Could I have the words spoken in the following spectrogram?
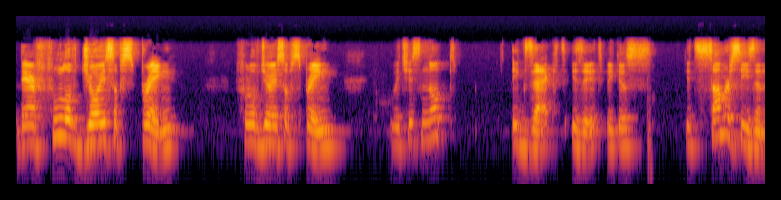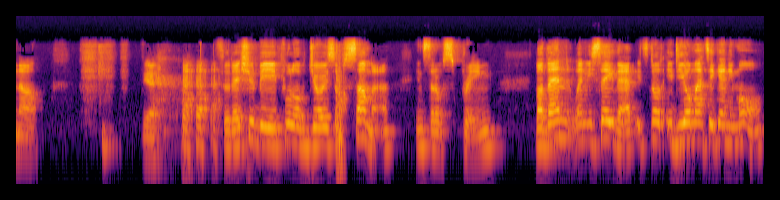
They're full of joys of spring, full of joys of spring, which is not exact, is it? Because it's summer season now, yeah, so they should be full of joys of summer instead of spring. But then when we say that, it's not idiomatic anymore,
